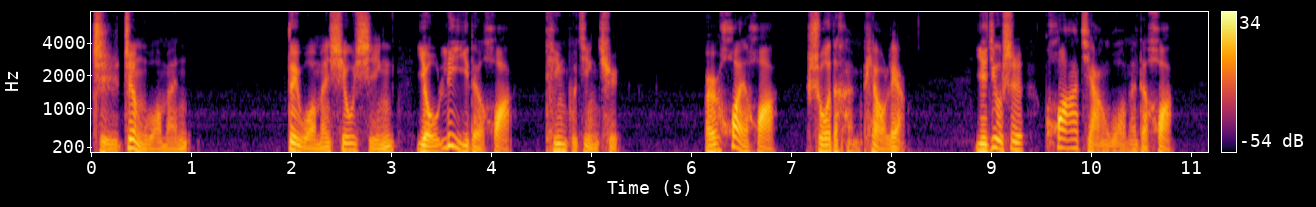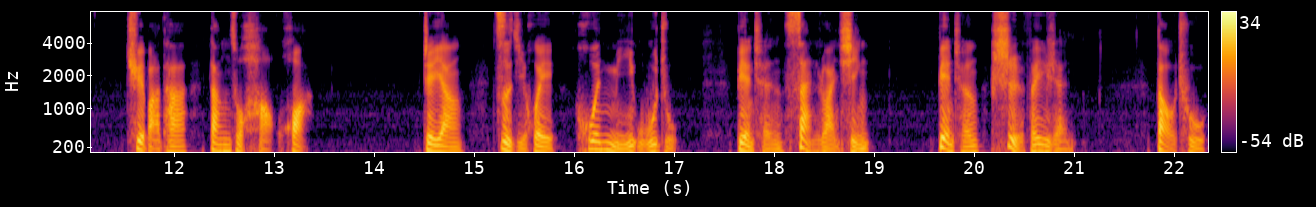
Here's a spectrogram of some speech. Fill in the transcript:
指正我们，对我们修行有利益的话听不进去，而坏话。说的很漂亮，也就是夸奖我们的话，却把它当作好话，这样自己会昏迷无主，变成散乱心，变成是非人，到处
